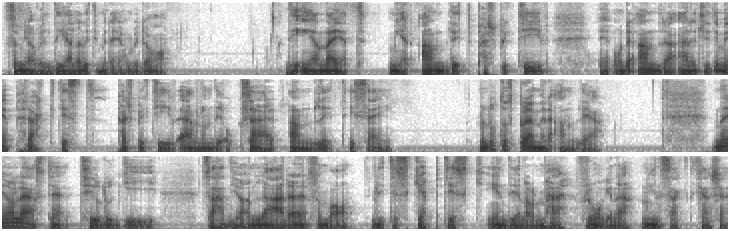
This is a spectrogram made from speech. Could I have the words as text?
som jag vill dela lite med dig om idag. Det ena är ett mer andligt perspektiv eh, och det andra är ett lite mer praktiskt perspektiv även om det också är andligt i sig. Men låt oss börja med det andliga. När jag läste teologi så hade jag en lärare som var lite skeptisk i en del av de här frågorna, minst sagt kanske.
